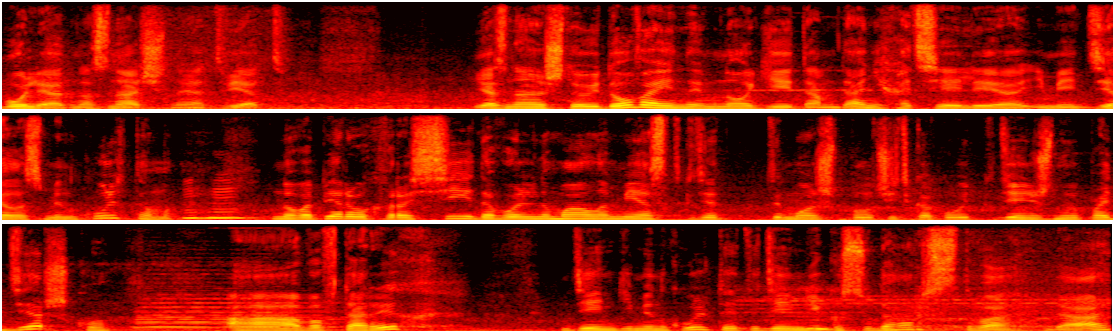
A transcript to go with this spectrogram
более однозначный ответ. Я знаю, что и до войны многие там, да, не хотели иметь дело с Минкультом, но, во-первых, в России довольно мало мест, где ты можешь получить какую-то денежную поддержку, а во-вторых, деньги Минкульта – это деньги государства, да,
